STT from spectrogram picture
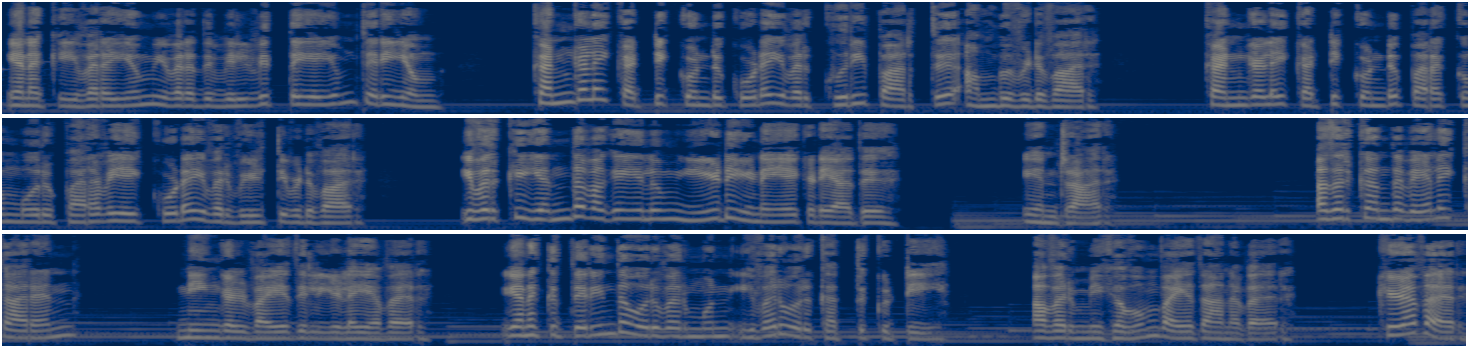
எனக்கு இவரையும் இவரது வில்வித்தையையும் தெரியும். கண்களை கட்டிக்கொண்டு கூட இவர் குறி பார்த்து அம்பு விடுவார். கண்களை கட்டிக்கொண்டு பறக்கும் ஒரு பறவையை கூட இவர் வீழ்த்தி விடுவார். இவருக்கு எந்த வகையிலும் ஈடு இணையே கிடையாது என்றார். அதற்கு அந்த வேலைக்காரன் நீங்கள் வயதில் இளையவர். எனக்கு தெரிந்த ஒருவர் முன் இவர் ஒரு கத்துக்குட்டி. அவர் மிகவும் வயதானவர். கிழவர்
